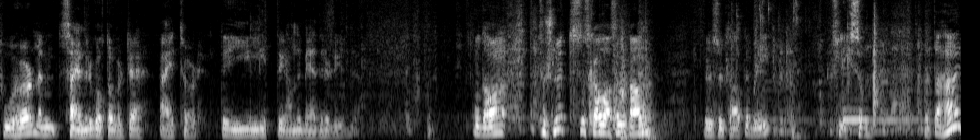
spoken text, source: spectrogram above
to høl, men seinere gått over til ett høl. Det gir litt bedre lyd. Og da, til slutt, så skal altså da resultatet bli slik som dette her.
